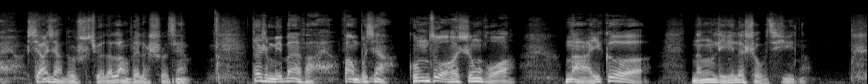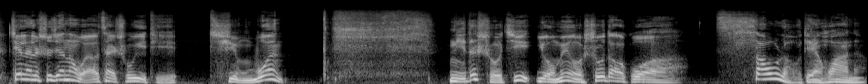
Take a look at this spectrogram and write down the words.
哎呀，想想都是觉得浪费了时间，但是没办法呀，放不下工作和生活，哪一个能离了手机呢？接下来的时间呢，我要再出一题，请问你的手机有没有收到过骚扰电话呢？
